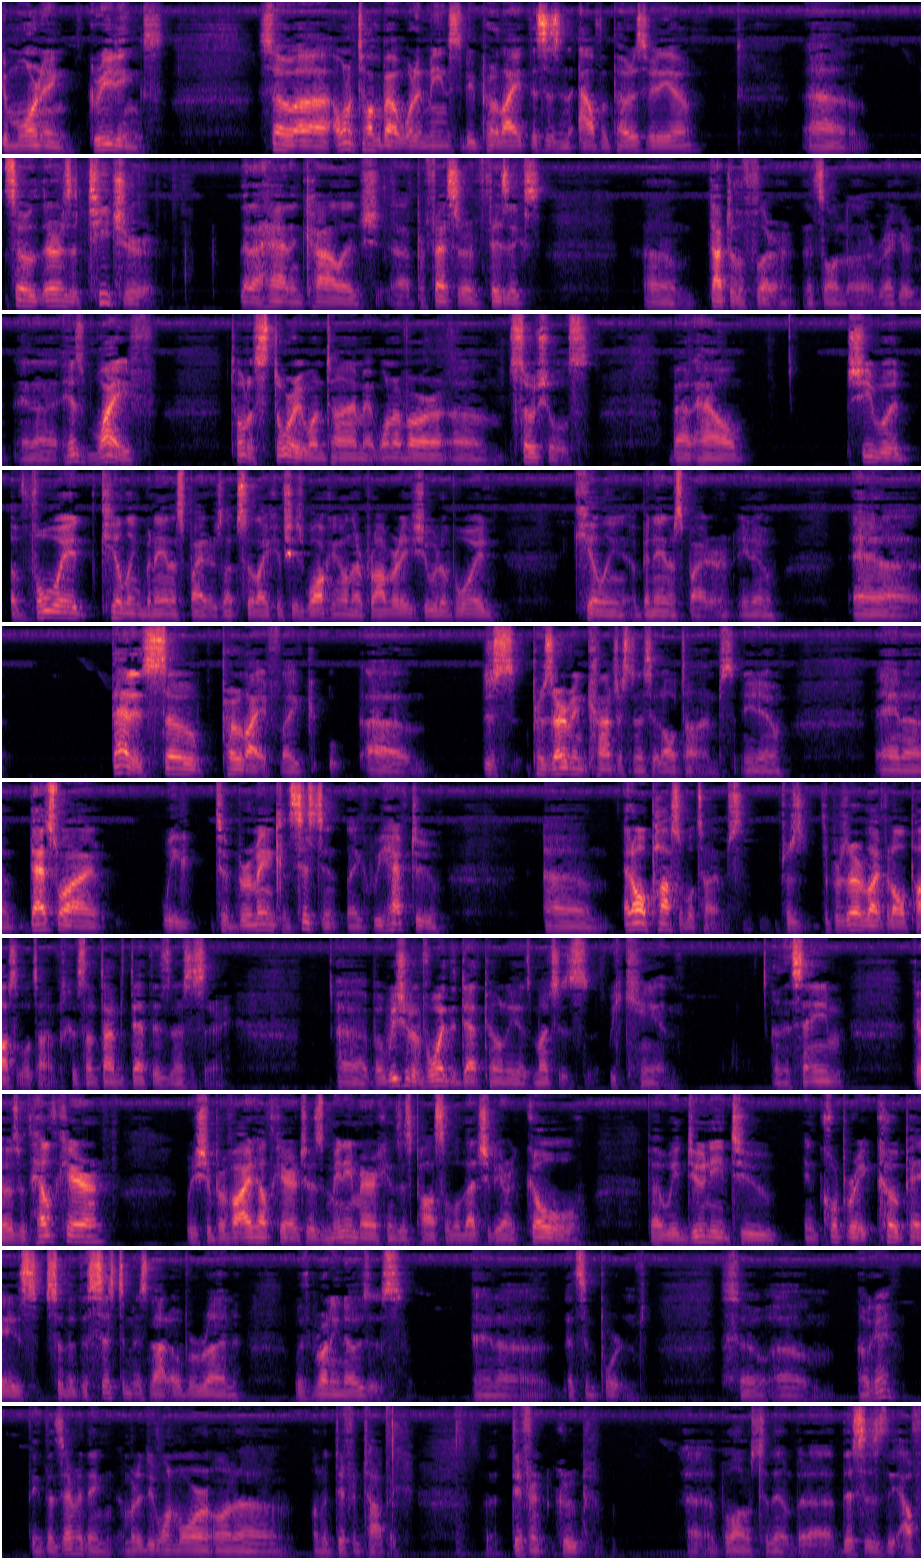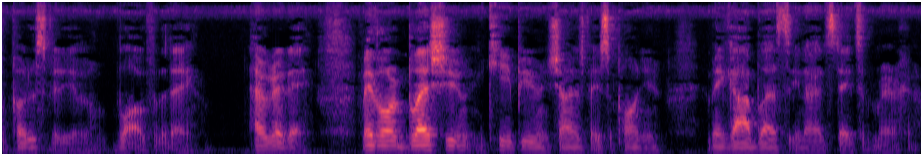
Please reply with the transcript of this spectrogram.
Good morning. Greetings. So, uh, I want to talk about what it means to be pro life. This is an Alpha POTUS video. Um, so, there's a teacher that I had in college, uh, professor of physics, um, Dr. LaFleur, that's on uh, record. And uh, his wife told a story one time at one of our um, socials about how she would avoid killing banana spiders. So, like, if she's walking on their property, she would avoid killing a banana spider, you know. And uh, that is so pro life, like, uh, just preserving consciousness at all times, you know. And uh, that's why we, to remain consistent, like, we have to, um, at all possible times, pres- to preserve life at all possible times, because sometimes death is necessary. Uh, but we should avoid the death penalty as much as we can. And the same goes with healthcare. We should provide healthcare to as many Americans as possible. That should be our goal. But we do need to incorporate copays so that the system is not overrun with runny noses. And uh, that's important. So, um, okay. I think that's everything. I'm going to do one more on a, on a different topic a different group uh, belongs to them. But uh, this is the Alpha POTUS video vlog for the day. Have a great day. May the Lord bless you and keep you and shine his face upon you. May God bless the United States of America.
